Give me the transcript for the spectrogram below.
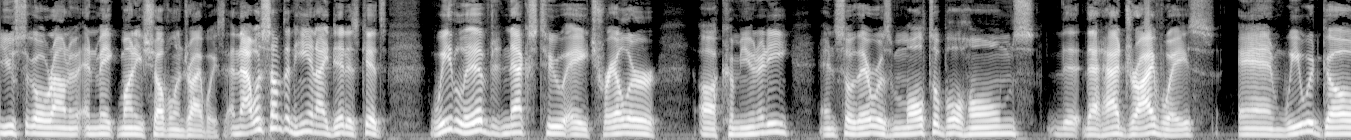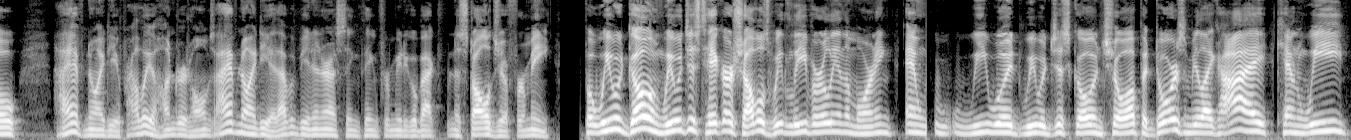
used to go around and make money shoveling driveways. And that was something he and I did as kids. We lived next to a trailer uh, community, and so there was multiple homes that, that had driveways, and we would go. I have no idea, probably 100 homes. I have no idea. That would be an interesting thing for me to go back, nostalgia for me. But we would go and we would just take our shovels. We'd leave early in the morning and we would we would just go and show up at doors and be like, "Hi, can we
